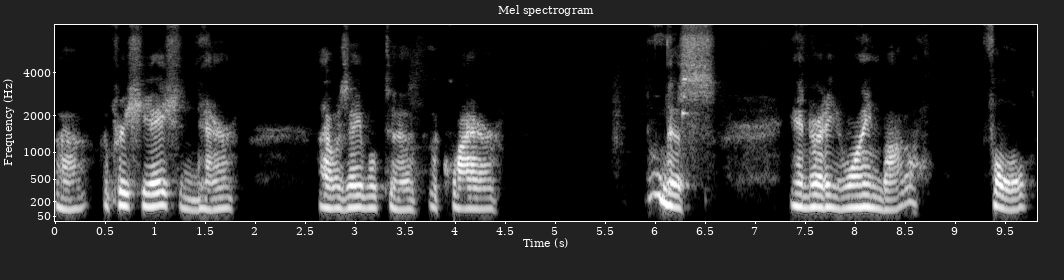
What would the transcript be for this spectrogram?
uh, appreciation dinner, I was able to acquire this Andretti wine bottle full.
